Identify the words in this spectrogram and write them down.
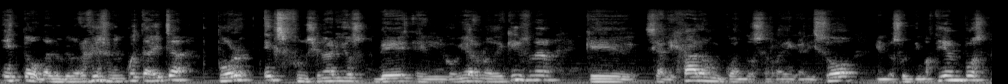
Esto, a lo que me refiero, es una encuesta hecha por exfuncionarios del gobierno de Kirchner que se alejaron cuando se radicalizó en los últimos tiempos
